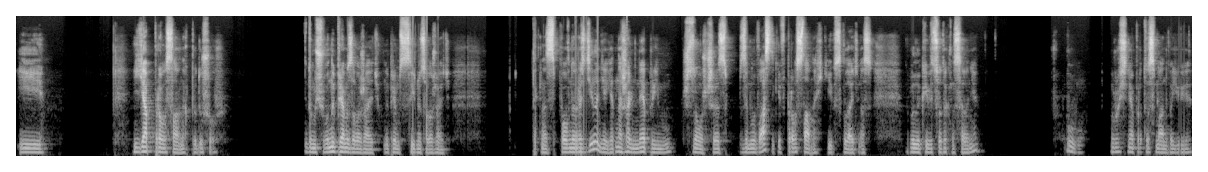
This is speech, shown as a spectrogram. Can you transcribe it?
І. Я б православних придушов. Думаю, що вони прям заважають. Вони прям сильно заважають. Так, нас повне розділення, я, на жаль, не прийму. Знову ж через землевласників православних, які складають у нас великий відсоток населення. Фу, Русня проти осман воює.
